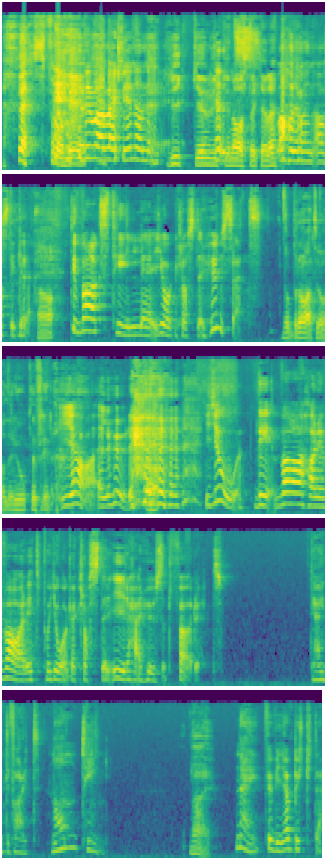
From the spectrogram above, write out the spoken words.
Från Det det. var verkligen en... Vilken, vilken avstickare. Ja, det var en avstickare. Ja. Tillbaks till eh, yogaklosterhuset. Vad bra att du håller ihop det Frida. Ja, eller hur? jo, det, vad har det varit på yogakloster i det här huset förut? Det har inte varit någonting. Nej. Nej, för vi har byggt det.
